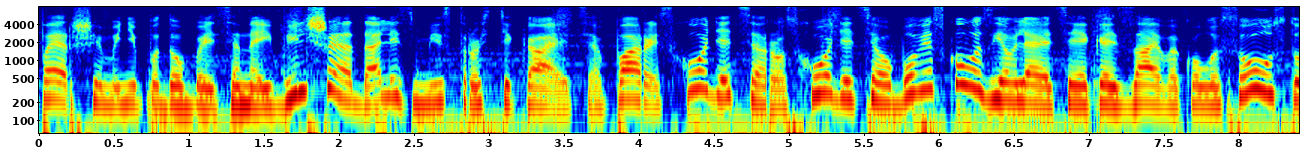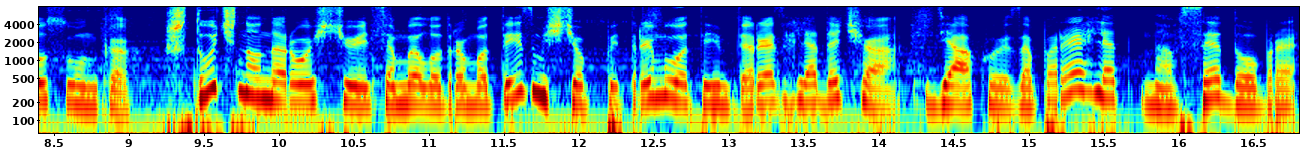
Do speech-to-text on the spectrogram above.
перший мені подобається найбільше, а далі зміст розтікається. Пари сходяться, розходяться, обов'язково з'являється якесь зайве колесо у стосунках. Штучно нарощується мелодраматизм, щоб підтримувати інтерес глядача. Дякую за перегляд. На все добре.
